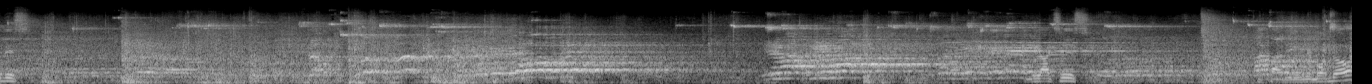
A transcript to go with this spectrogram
Αυλονίδης. Μπουλαξής. Θα πάρει γρήγορο.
